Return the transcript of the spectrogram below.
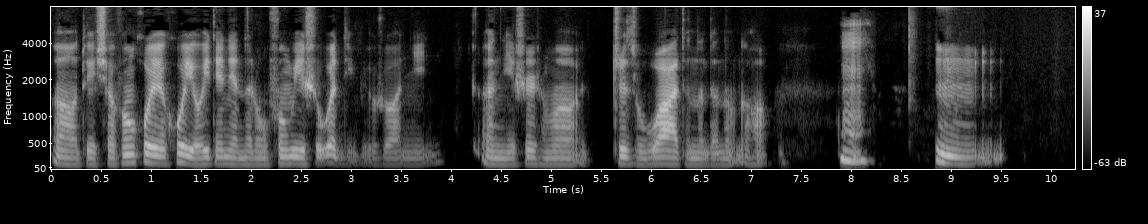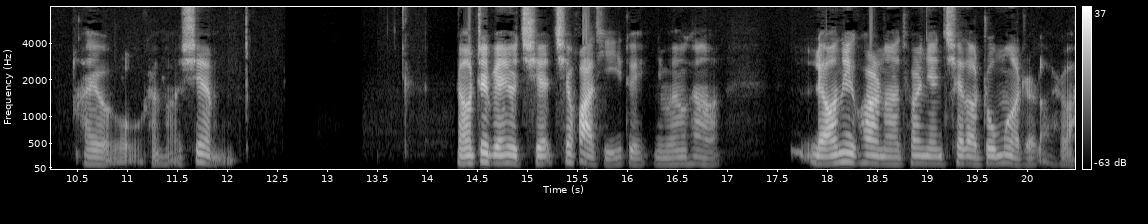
啊、对，小峰会会有一点点那种封闭式问题，比如说你，嗯、你是什么知足啊，等等等等的哈。嗯嗯，还有我看看羡慕，然后这边又切切话题，对，你们看啊，聊那块儿呢，突然间切到周末这儿了，是吧？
